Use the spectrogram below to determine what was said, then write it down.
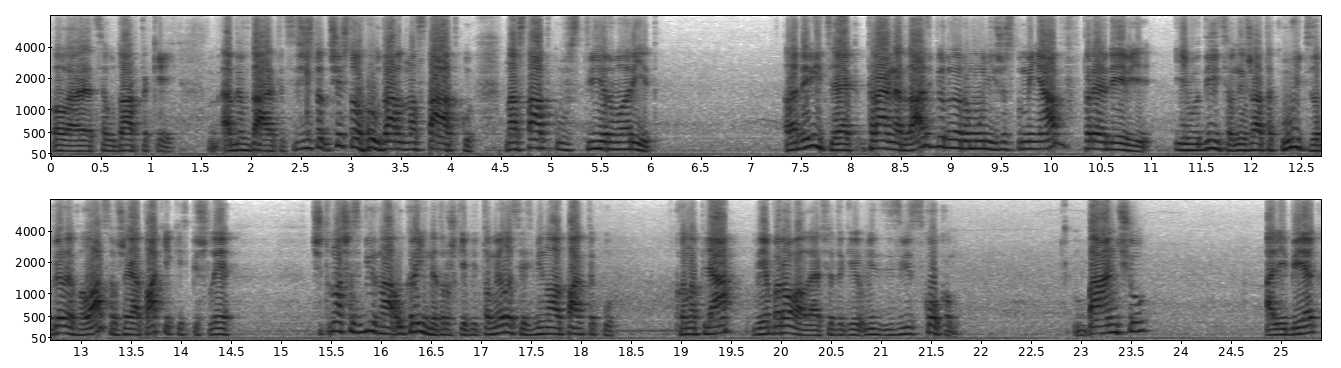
але це удар такий, аби вдарити. Це чисто, чисто удар на статку, на статку в ствір воріт. Але дивіться, як тренер да, збірної Румунії щось поміняв в перериві, і дивіться, вони вже атакують, забили голаса, вже атаки якісь пішли. Чи то наша збірна України трошки підтомилася і змінила тактику. Конопля виборов, але все-таки з відскоком. Банчу. Алібек.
